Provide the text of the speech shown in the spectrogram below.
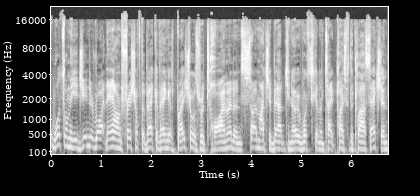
what's on the agenda right now and fresh off the back of Angus Brayshaw's retirement and so much about, you know, what's going to take place with the class action,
